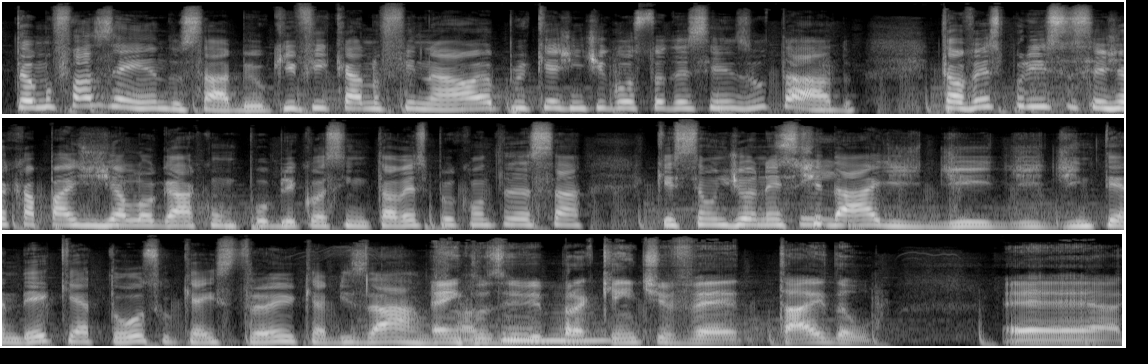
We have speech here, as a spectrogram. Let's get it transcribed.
estamos fazendo, sabe? O que ficar no final é porque a gente gostou desse resultado. Talvez por isso seja capaz de dialogar com o público, assim. Talvez por conta dessa questão de honestidade, de, de, de entender que é tosco, que é estranho, que é bizarro. É, sabe? inclusive, Uhum. pra quem tiver Tidal, é,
